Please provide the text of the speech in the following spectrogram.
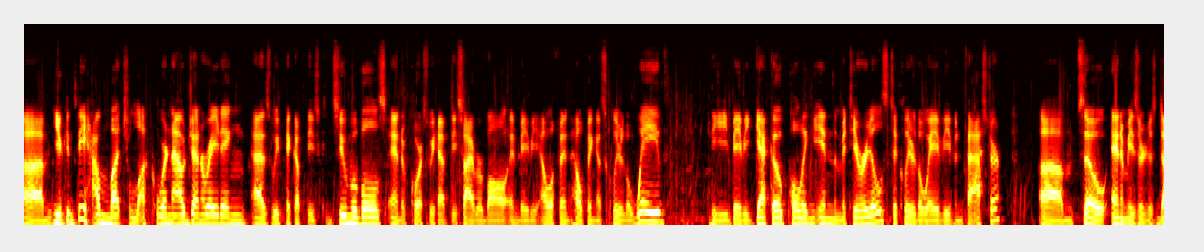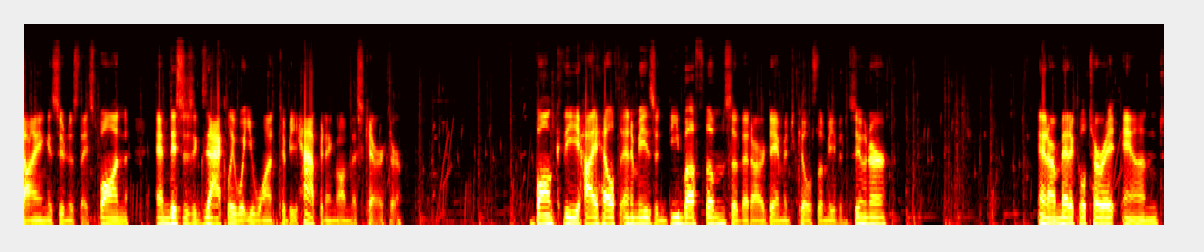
Um, you can see how much luck we're now generating as we pick up these consumables, and of course we have the Cyber Ball and Baby Elephant helping us clear the wave the baby gecko pulling in the materials to clear the wave even faster. Um, so enemies are just dying as soon as they spawn, and this is exactly what you want to be happening on this character. Bonk the high health enemies and debuff them so that our damage kills them even sooner. And our medical turret and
